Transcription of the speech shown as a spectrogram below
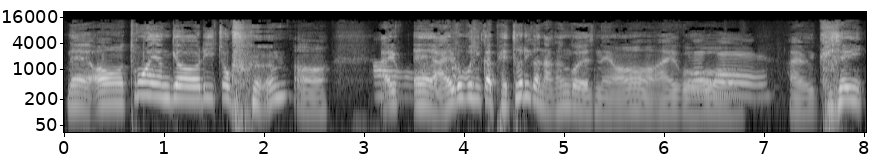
네, 어, 통화 연결이 조금, 어, 알, 아, 예, 알고 보니까 배터리가 나간 거였네요. 아이고. 네, 아유, 굉장히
